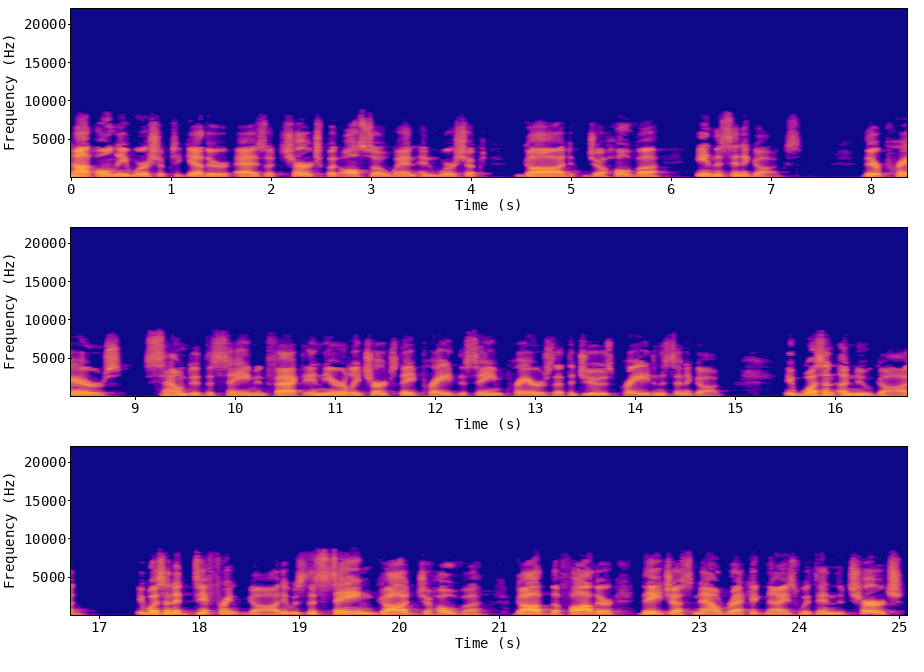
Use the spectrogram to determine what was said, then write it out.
not only worshiped together as a church, but also went and worshiped God, Jehovah, in the synagogues. Their prayers sounded the same. In fact, in the early church, they prayed the same prayers that the Jews prayed in the synagogue. It wasn't a new God. It wasn't a different God. It was the same God, Jehovah, God the Father. They just now recognized within the church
